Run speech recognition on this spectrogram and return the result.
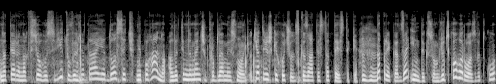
на теренах всього світу виглядає досить непогано, але тим не менше проблеми існують. От я трішки хочу сказати статистики. Угу. Наприклад, за індексом людського розвитку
